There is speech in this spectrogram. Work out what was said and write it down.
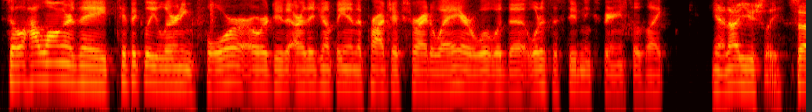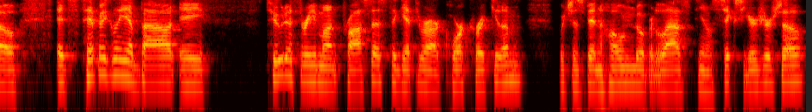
So, how long are they typically learning for, or do they, are they jumping in the projects right away, or what would the what does the student experience look like? Yeah, not usually. So, it's typically about a th- two to three month process to get through our core curriculum, which has been honed over the last you know six years or so.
